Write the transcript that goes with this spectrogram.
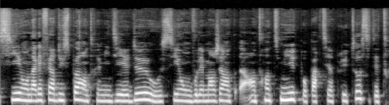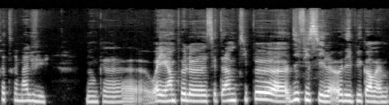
si on allait faire du sport entre midi et deux, ou si on voulait manger en, en 30 minutes pour partir plus tôt, c'était très très mal vu. Donc, euh, voyez un peu le, c'était un petit peu difficile au début quand même.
